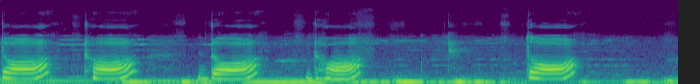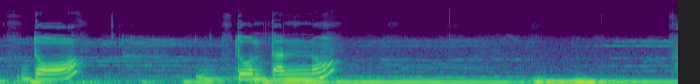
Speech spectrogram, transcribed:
ট, ঠ, ড, ঢ, ত, দ, দন্তান্ন, ফ,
